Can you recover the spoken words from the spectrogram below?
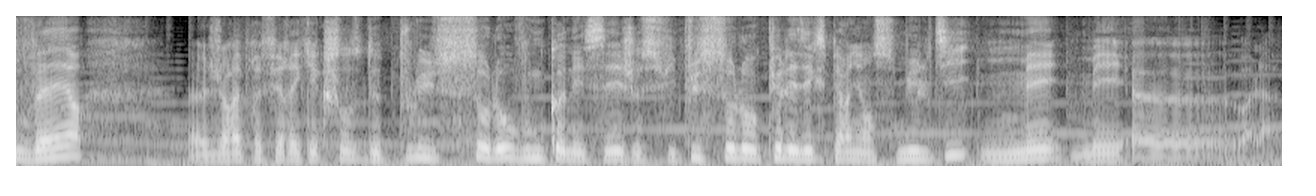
ouvert. Euh, j'aurais préféré quelque chose de plus solo. Vous me connaissez, je suis plus solo que les expériences multi, mais, mais euh, voilà,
